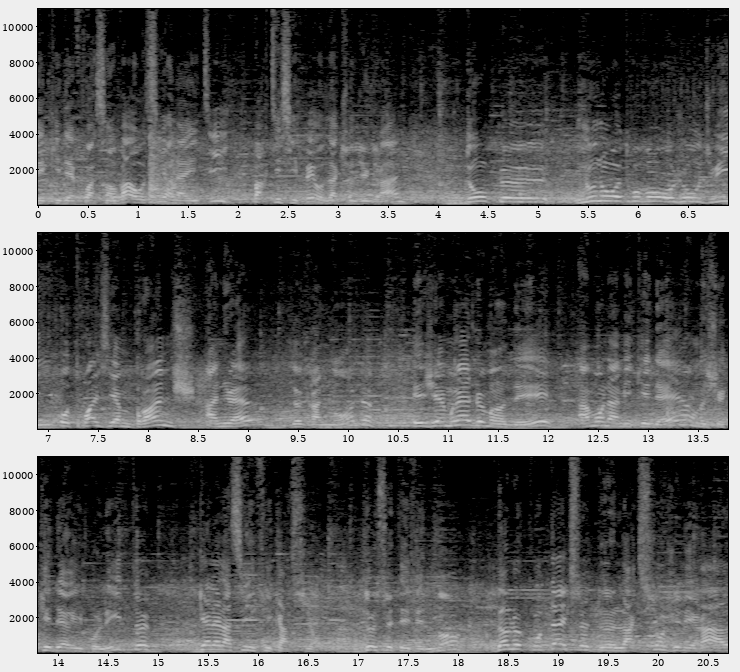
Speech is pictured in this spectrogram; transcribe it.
et qui des fois s'en va aussi en Haïti participer aux actions du GRAN. Donc euh, nous nous retrouvons aujourd'hui au troisième brunch annuel de Grand Monde et j'aimerais demander à mon ami Keder, M. Keder Hippolyte, quelle est la signification de cet événement dans le contexte de l'action générale,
